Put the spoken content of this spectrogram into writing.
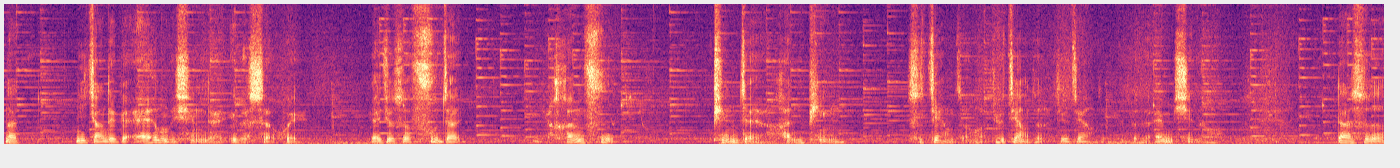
那你讲这个 M 型的一个社会。也就是富者恒富，贫者恒贫，是这样子啊，就这样子，就这样子，这是 M 型的啊。但是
